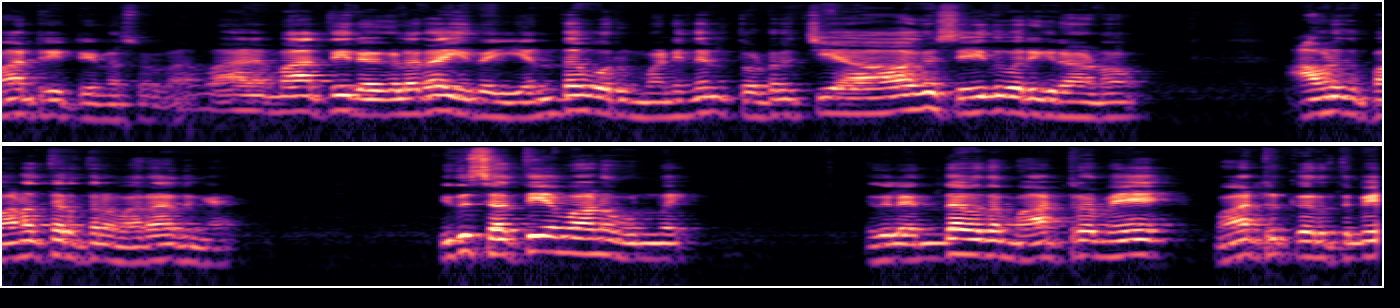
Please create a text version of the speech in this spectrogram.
மாற்றிட்டு என்ன சொல்கிறான் மா மாற்றி ரெகுலராக இதை எந்த ஒரு மனிதன் தொடர்ச்சியாக செய்து வருகிறானோ அவனுக்கு பணத்தரத்திரம் வராதுங்க. இது சத்தியமான உண்மை. இதில் எந்த வித மாற்றமே மாற்று கருத்துமே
